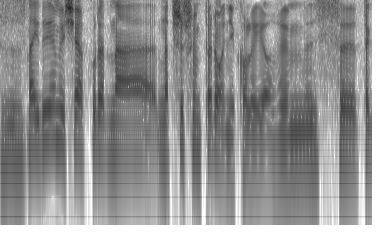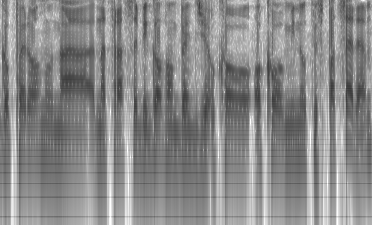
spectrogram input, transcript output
Znajdujemy się akurat na, na przyszłym peronie kolejowym. Z tego peronu na, na trasę biegową będzie około, około minuty spacerem.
